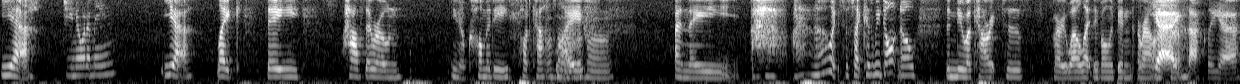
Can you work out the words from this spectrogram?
yeah Do you know what I mean? Yeah, like they have their own, you know, comedy podcast mm-hmm, life, mm-hmm. and they, I don't know. It's just like because we don't know the newer characters very well. Like they've only been around Yeah, for exactly. Yeah.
